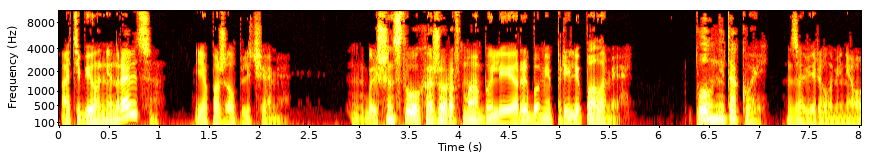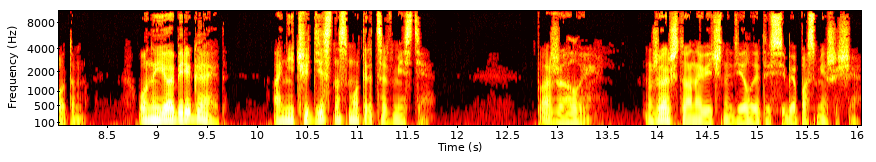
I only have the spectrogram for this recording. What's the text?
А тебе он не нравится? Я пожал плечами. Большинство ухажеров Ма были рыбами-прилипалами. Пол не такой, заверила меня Отом. Он ее оберегает. Они чудесно смотрятся вместе. Пожалуй. Жаль, что она вечно делает из себя посмешище.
